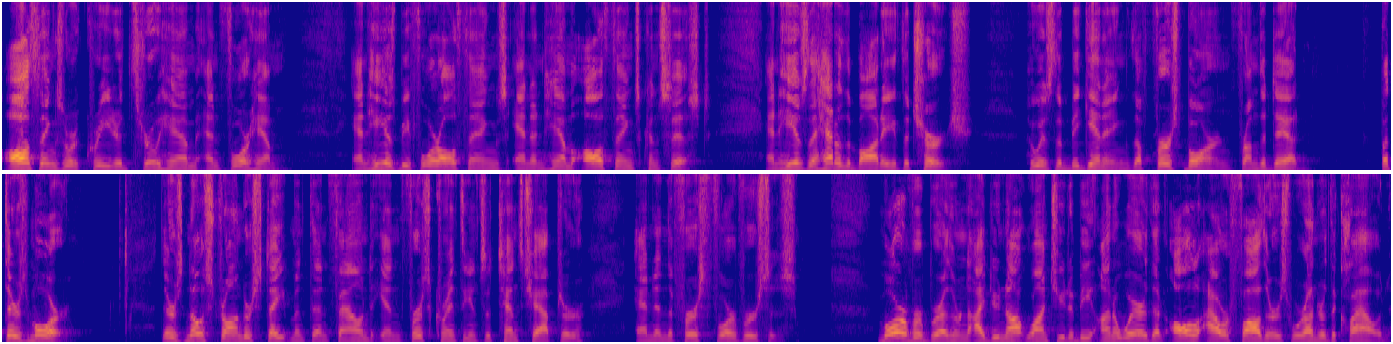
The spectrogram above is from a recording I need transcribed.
All things were created through him and for him. And he is before all things, and in him all things consist. And he is the head of the body, the church who is the beginning, the firstborn from the dead. But there's more. There's no stronger statement than found in 1 Corinthians, the 10th chapter, and in the first four verses. Moreover, brethren, I do not want you to be unaware that all our fathers were under the cloud.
